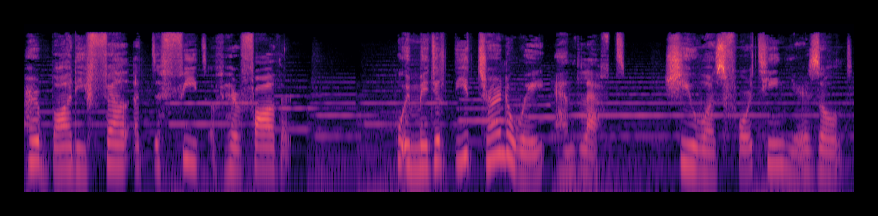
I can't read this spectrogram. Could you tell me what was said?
Her body fell at the feet of her father, who immediately turned away and left. She was 14 years old.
